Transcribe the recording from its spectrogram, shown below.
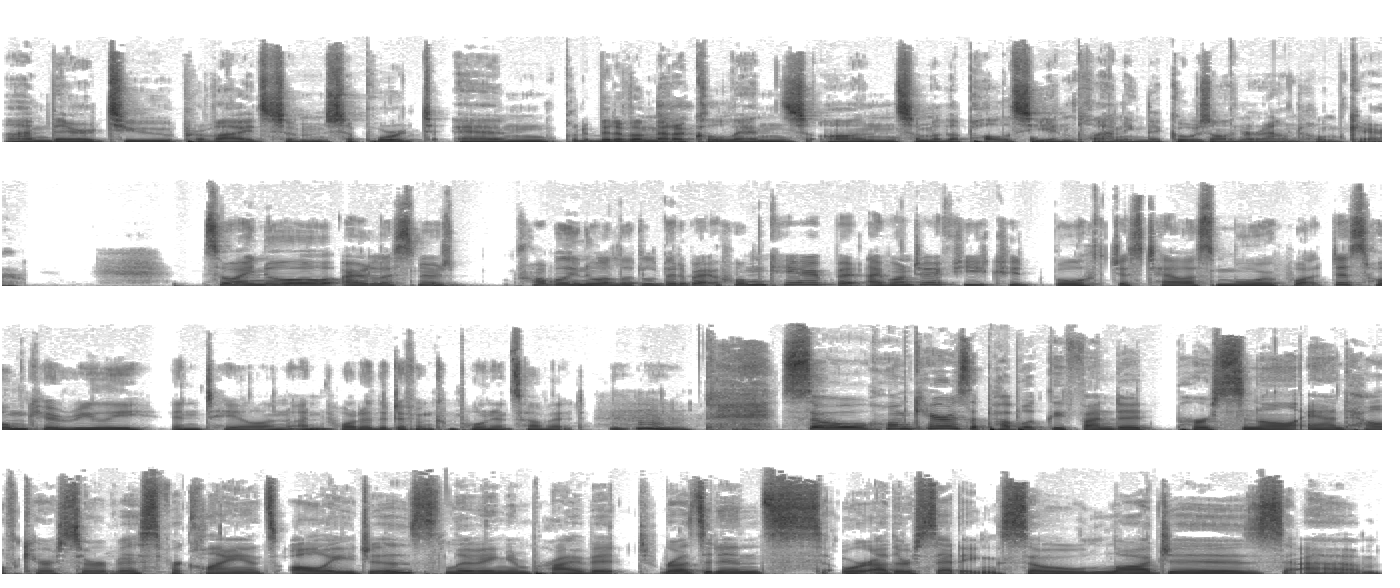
I'm there to provide some support and put a bit of a medical lens on some of the policy and planning that goes on around home care. So I know our listeners probably know a little bit about home care, but I wonder if you could both just tell us more. What does home care really entail and, and what are the different components of it? Mm-hmm. So, home care is a publicly funded personal and healthcare service for clients all ages living in private residence or other settings. So, lodges, um,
